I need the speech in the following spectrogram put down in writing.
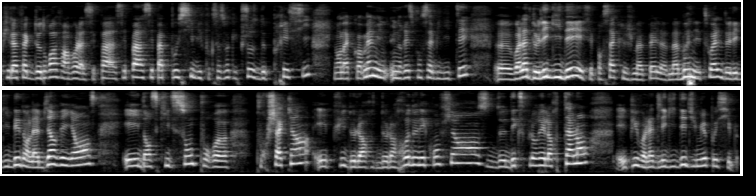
puis la fac de droit, enfin voilà, c'est pas, c'est pas, c'est pas possible. Il faut que ça soit quelque chose de précis et on a quand même une, responsabilité, voilà, de les guider et c'est pour ça que je m'appelle ma bonne étoile, de les guider dans la bienveillance et dans ce qu'ils sont pour euh, pour chacun et puis de leur de leur redonner confiance, de d'explorer leurs talents et puis voilà de les guider du mieux possible.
